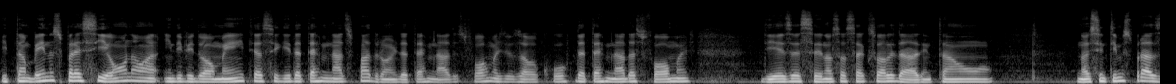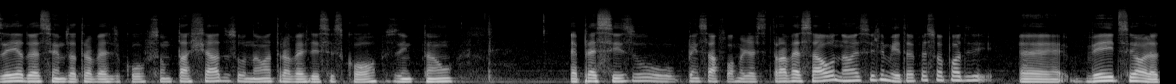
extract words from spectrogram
e também nos pressionam individualmente a seguir determinados padrões, determinadas formas de usar o corpo, determinadas formas de exercer nossa sexualidade. Então, nós sentimos prazer e adoecemos através do corpo, somos taxados ou não através desses corpos. Então, é preciso pensar a forma de atravessar ou não esses limites. A pessoa pode é, ver e dizer, olha,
